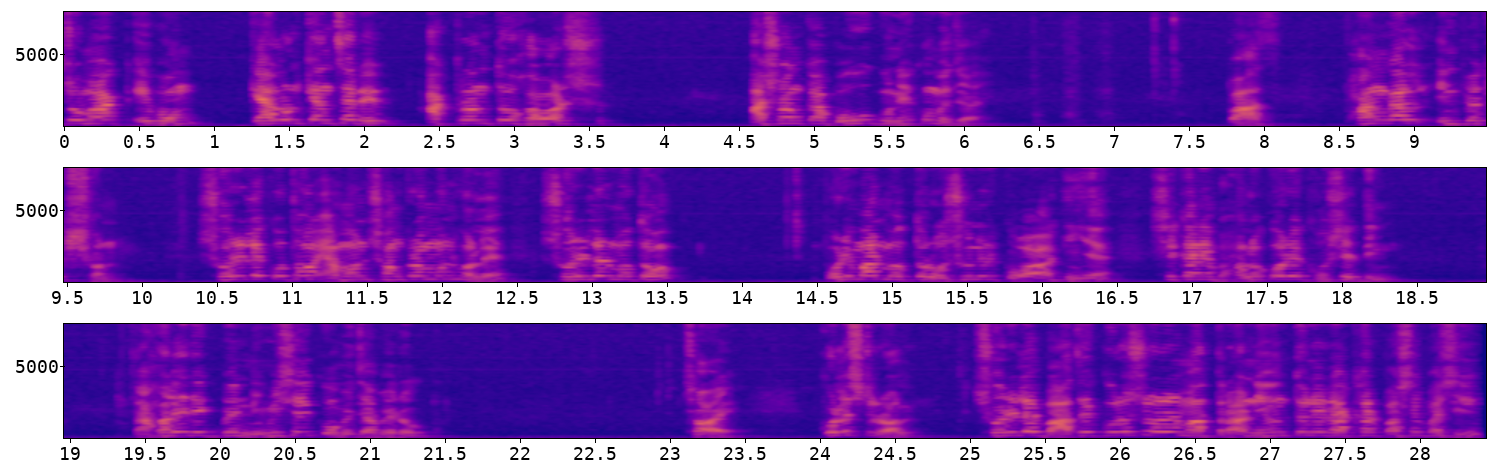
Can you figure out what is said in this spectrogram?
স্টোমাক এবং ক্যালন ক্যান্সারের আক্রান্ত হওয়ার আশঙ্কা বহু গুণে কমে যায়। পাঁচ, ফাঙ্গাল ইনফেকশন। শরীরে কোথাও এমন সংক্রমণ হলে শরীরের মতো পরিমাণ মতো রসুনের কোয়া নিয়ে সেখানে ভালো করে ঘষে দিন। তাহলে দেখবেন নিমিষেই কমে যাবে রোগ। ছয়, কোলেস্টেরল। শরীরে বাজে কোলেস্টেরলের মাত্রা নিয়ন্ত্রণে রাখার পাশাপাশি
